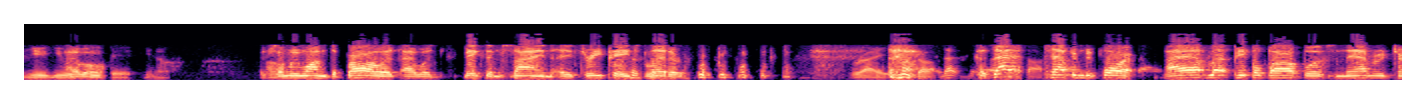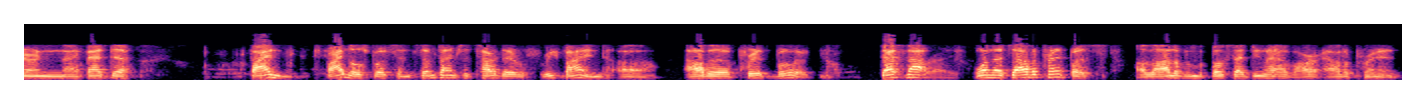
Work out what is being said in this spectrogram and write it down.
You you would I will. keep it, you know. If um, somebody wanted to borrow it, I would make them sign a three-page letter. right. So that because that, that's happened before. I have let people borrow books and they haven't returned, and I've had to find find those books, and sometimes it's hard to refind uh, out of print book. That's not right. one that's out of print, but a lot of the books I do have are out of print.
